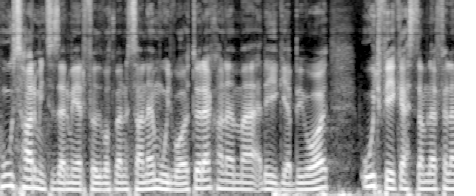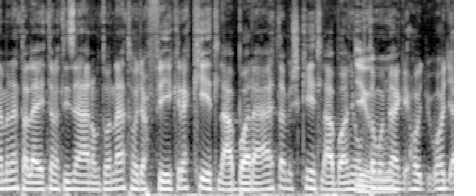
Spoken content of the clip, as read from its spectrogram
20-30 ezer mérföld volt benne, szóval nem úgy volt öreg, hanem már régebbi volt. Úgy fékeztem lefele menet a lejtőn a 13 tonnát, hogy a fékre két lábbal ráálltam, és két lábbal nyomtam, Jó. hogy, meg, hogy, hogy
